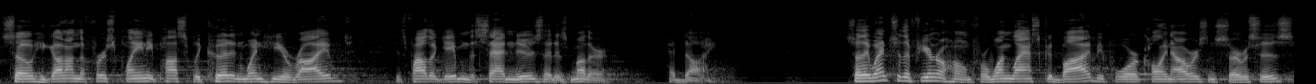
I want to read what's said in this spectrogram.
So he got on the first plane he possibly could, and when he arrived, his father gave him the sad news that his mother had died. So they went to the funeral home for one last goodbye before calling hours and services.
